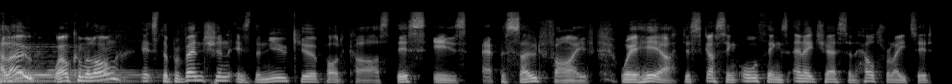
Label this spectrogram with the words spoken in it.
Hello, welcome along. It's the Prevention is the New Cure podcast. This is episode five. We're here discussing all things NHS and health related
